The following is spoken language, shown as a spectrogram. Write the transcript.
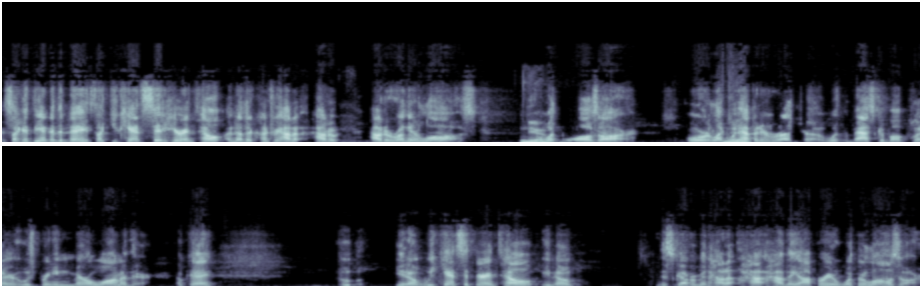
It's like at the end of the day, it's like you can't sit here and tell another country how to how to how to run their laws, Yeah. what the laws are, or like what Yeah. happened in Russia with the basketball player who was bringing marijuana there. Okay, who you know we can't sit there and tell you know this government how to how, how they operate or what their laws are.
